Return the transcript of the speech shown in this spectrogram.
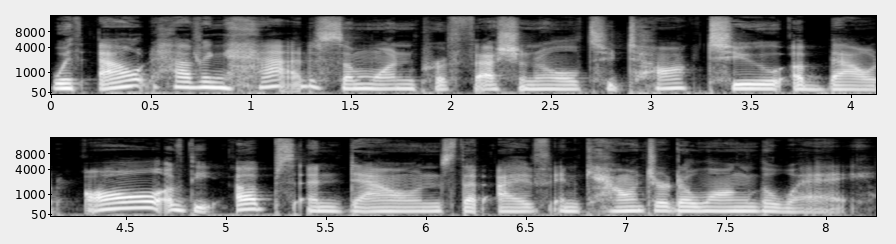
without having had someone professional to talk to about all of the ups and downs that I've encountered along the way.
